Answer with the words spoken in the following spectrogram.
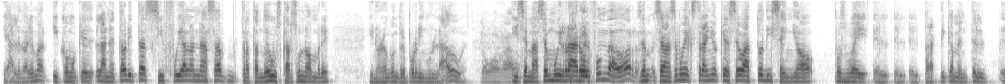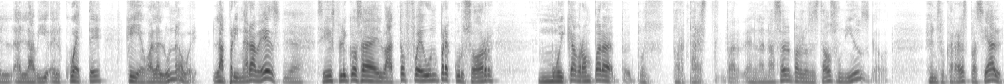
Ya le vale mal. Y como que la neta ahorita sí fui a la NASA tratando de buscar su nombre y no lo encontré por ningún lado, güey. Lo borraron. Y se me hace muy raro. Fue el fundador. Se, se me hace muy extraño que ese vato diseñó, pues, güey, el, el- el- prácticamente el, el, el avi- el cohete que llegó a la luna, güey. La primera vez. Ya. Sí, explico. O sea, el vato fue un precursor muy cabrón para, pues, para, para para- en la NASA, para los Estados Unidos, cabrón. En su carrera espacial.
